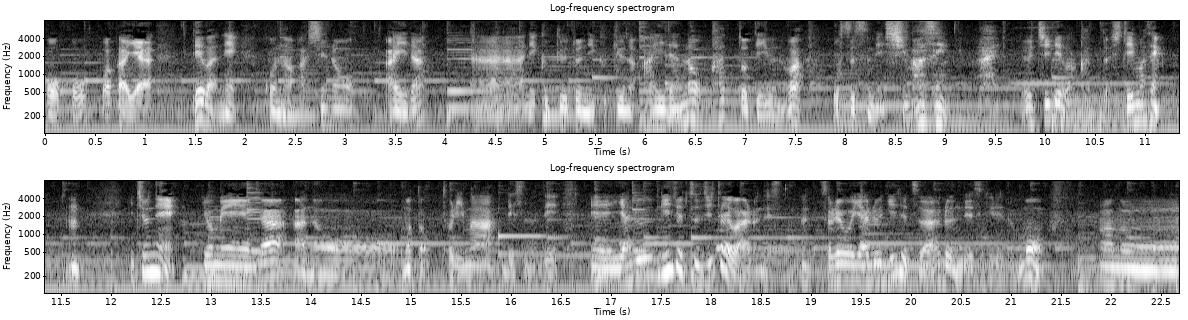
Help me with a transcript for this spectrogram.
方法我が家ではねこの足の間あ肉球と肉球の間のカットっていうのはおすすめしません、はい、うちではカットしていません、うん、一応ね嫁があのー元トリマーですので、えー、やる技術自体はあるんです、うん、それをやる技術はあるんですけれどもあのー、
